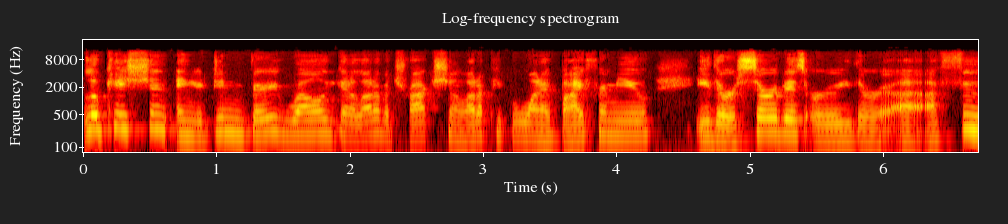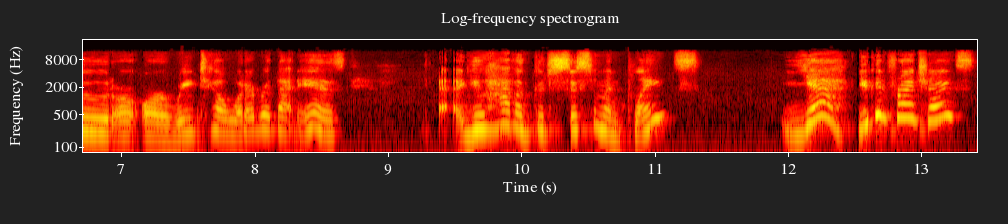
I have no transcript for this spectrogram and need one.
location and you're doing very well, you get a lot of attraction. A lot of people want to buy from you, either a service or either a, a food or, or retail, whatever that is. Uh, you have a good system in place. Yeah, you can franchise.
